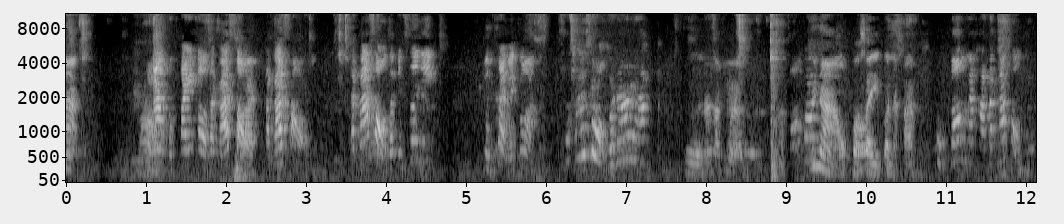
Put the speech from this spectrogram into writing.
าก อะหนูไปต่อตะกร้าสองตะกร้าสองตะกร้าสองจะเป็นเสื้อนี้หนูใส่ไว้ก่อนตะกร้าสองก็ได้นะเออ น่ารักมากถูกต้องปะไม่หนาว ขอใส่ก่อนนะคะ ถูกต้องนะคะตะกร้าสองถูกต้องนะคะ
